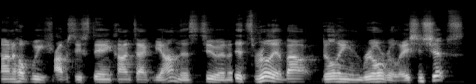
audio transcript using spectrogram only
and I hope we obviously stay in contact beyond this too. And it's really about building real relationships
